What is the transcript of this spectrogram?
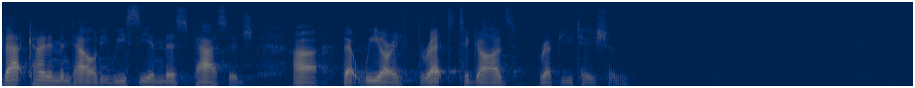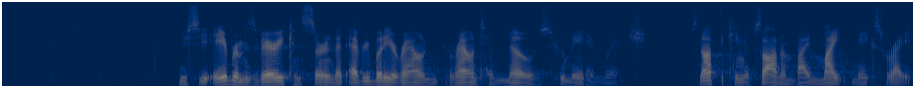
that kind of mentality, we see in this passage uh, that we are a threat to God's reputation. You see, Abram is very concerned that everybody around, around him knows who made him rich. It's not the king of Sodom by might makes right,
